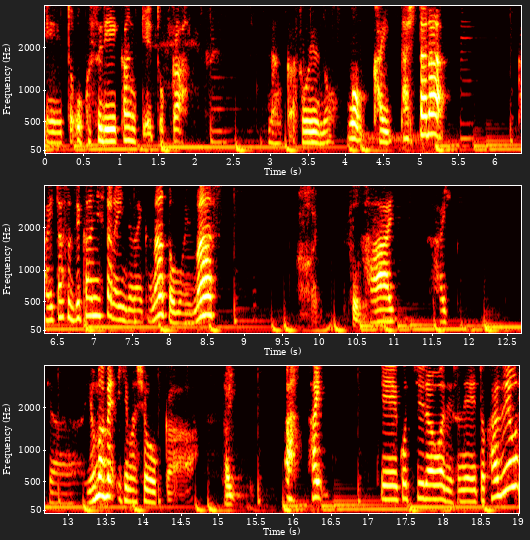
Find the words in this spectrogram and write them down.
えっ、と、お薬関係とか、なんかそういうのを買い足したら、買い足す時間にしたらいいんじゃないかなと思います。はい。そうです。はい。はい。じゃあ、4番目いきましょうか。はい。あ、はい。えーこちらはですね、えっと、風邪を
